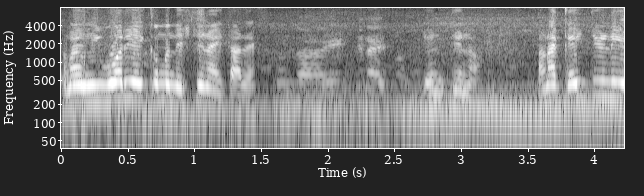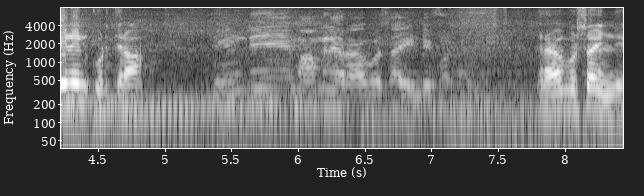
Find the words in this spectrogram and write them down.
ಅಣ್ಣ ಈ ಓರಿ ಐಕೊಂಬಂದು ಎಷ್ಟು ದಿನ ಆಯ್ತಾ ಅದೇ ಒಂದು ಎಂಟು ದಿನ ಆಯ್ತು. ಎಂಟು ದಿನ. ಅಣ್ಣ ಕೈ ತಿಂಡಿ ಏನೇನು ಕೊಡ್ತೀರಾ? ತಿಂಡಿ ಮಾಮೂಲಿ ರವೆ ಬಸ ಹಿಂಡಿ ಕೊಡ್ತಾರೆ. ರವೆ ಬಸ ಹಿಂಡಿ.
